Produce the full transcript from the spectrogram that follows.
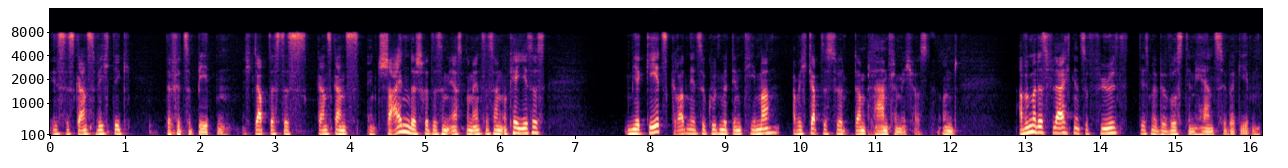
ist es ganz wichtig, dafür zu beten. Ich glaube, dass das ganz, ganz entscheidender Schritt ist, im ersten Moment zu sagen, okay, Jesus, mir geht es gerade nicht so gut mit dem Thema, aber ich glaube, dass du da einen Plan für mich hast. Und aber wenn man das vielleicht nicht so fühlt, das mal bewusst dem Herrn zu übergeben.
